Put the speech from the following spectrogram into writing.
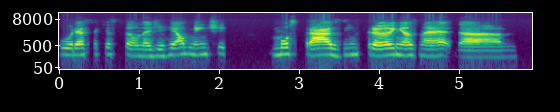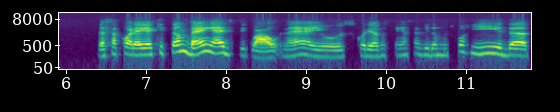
por essa questão, né, de realmente mostrar as entranhas, né, da, dessa Coreia que também é desigual, né, e os coreanos têm essa vida muito corrida,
